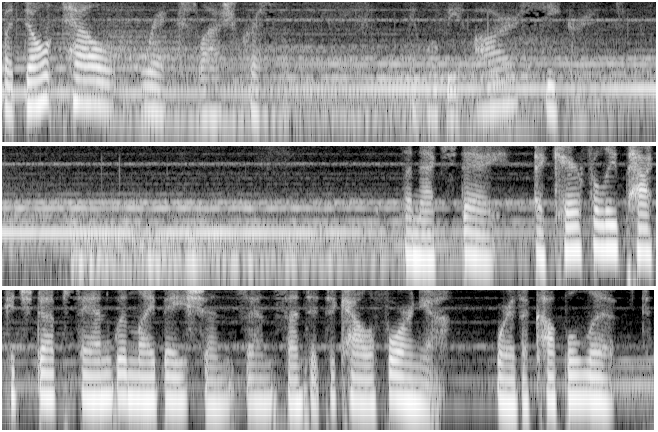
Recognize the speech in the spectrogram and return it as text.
but don't tell Rick slash Crystal. It will be our secret. The next day, I carefully packaged up sanguine libations and sent it to California, where the couple lived.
